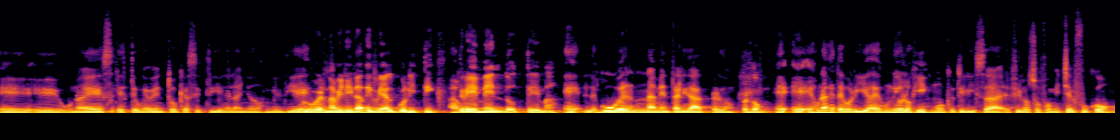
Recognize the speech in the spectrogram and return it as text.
eh, eh, una es este, un evento que asistí en el año 2010. Gobernabilidad y Realpolitik. Ah, Tremendo tema. Eh, gubernamentalidad, perdón. Perdón. es una categoría, es un neologismo que utiliza el filósofo Michel Foucault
